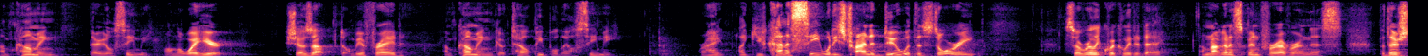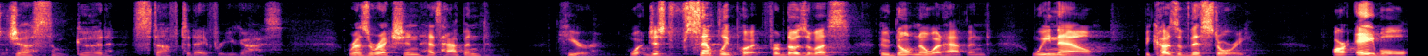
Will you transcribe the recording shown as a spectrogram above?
I'm coming. There you'll see me. On the way here, shows up. Don't be afraid. I'm coming. Go tell people they'll see me. Right? Like you kind of see what he's trying to do with the story. So, really quickly today, I'm not going to spend forever in this, but there's just some good stuff today for you guys. Resurrection has happened here. What, just simply put, for those of us who don't know what happened, we now, because of this story, are able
